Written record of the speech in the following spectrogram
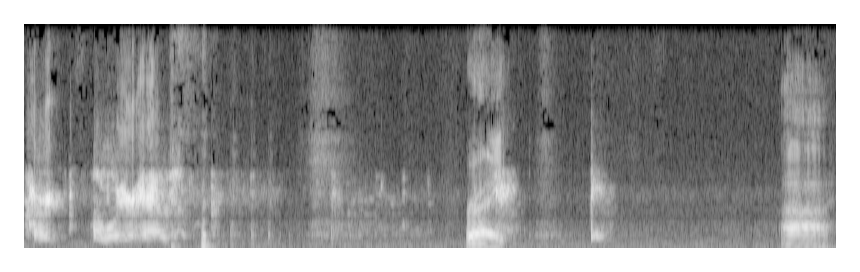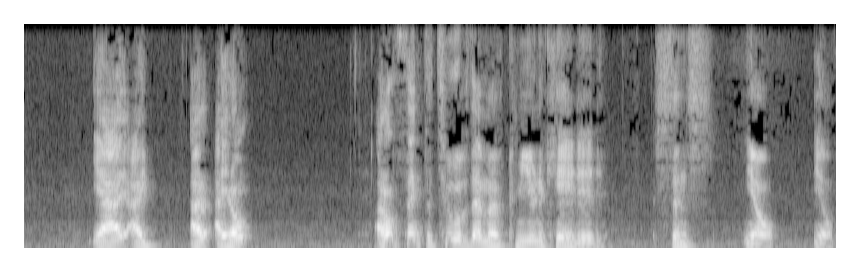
heart a lawyer has. right. Uh yeah, I, I, I, I don't, I don't think the two of them have communicated since you know, you know,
